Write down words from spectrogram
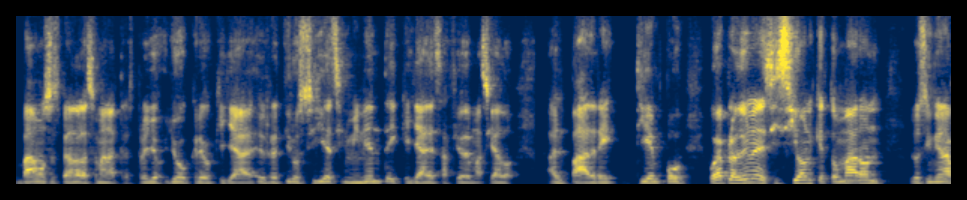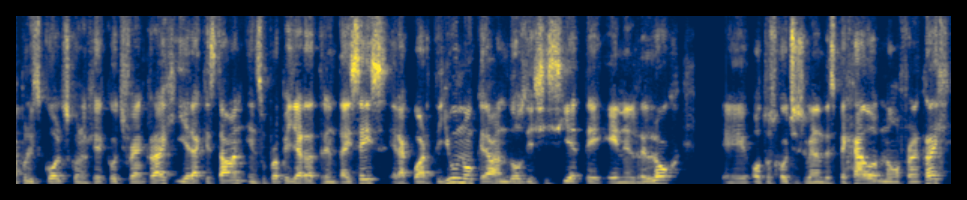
Vamos esperando la semana 3, pero yo, yo creo que ya el retiro sí es inminente y que ya desafió demasiado al padre tiempo. Voy a aplaudir una decisión que tomaron los Indianapolis Colts con el head coach Frank Reich y era que estaban en su propia yarda 36, era cuarto y uno, quedaban 2.17 en el reloj. Eh, otros coaches hubieran despejado, no Frank Reich,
